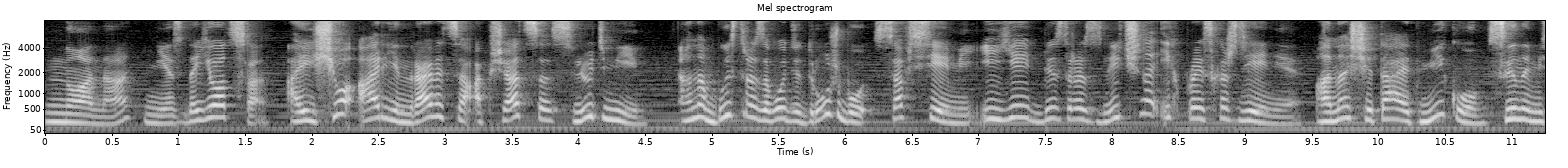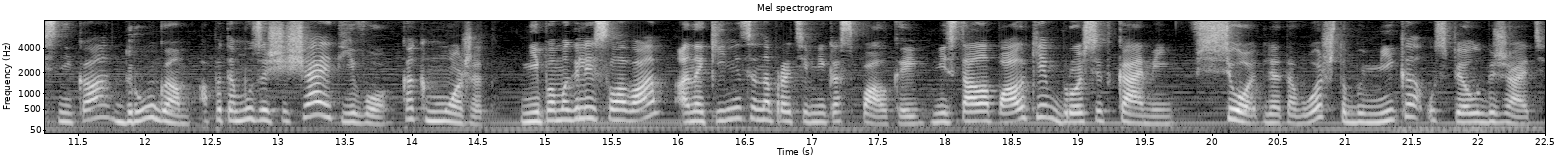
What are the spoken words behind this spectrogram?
Но она не сдается. А еще Арии нравится общаться с людьми. Она быстро заводит дружбу со всеми, и ей безразлично их происхождение. Она считает Мику, сына мясника, другом, а потому защищает его как может. Не помогли слова, она кинется на противника с палкой. Не стало палки, бросит камень. Все для того, чтобы Мика успел убежать.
